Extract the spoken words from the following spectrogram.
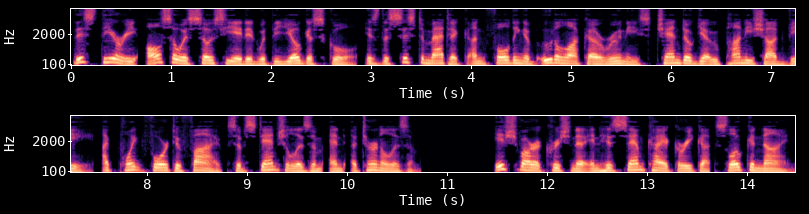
This theory, also associated with the Yoga school, is the systematic unfolding of Uddalaka Aruni's Chandogya Upanishad v. I.4-5 substantialism and eternalism. Ishvarakrishna in his Samkhayakarika Sloka 9,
